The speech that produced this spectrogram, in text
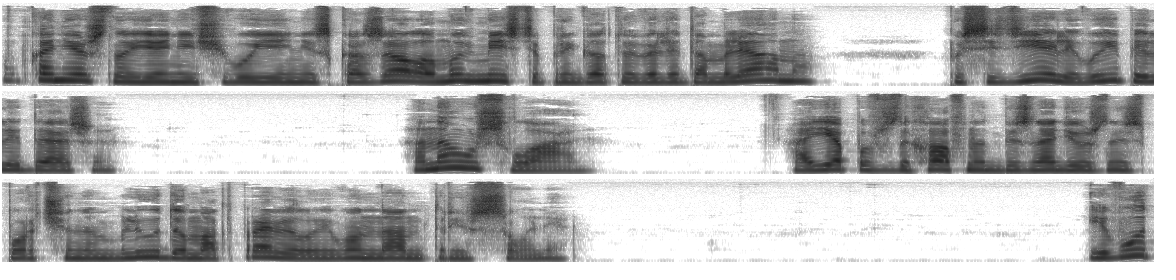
Ну, конечно, я ничего ей не сказала. Мы вместе приготовили домляну, посидели, выпили даже. Она ушла, а я, повздыхав над безнадежно испорченным блюдом, отправила его на антресоли. И вот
